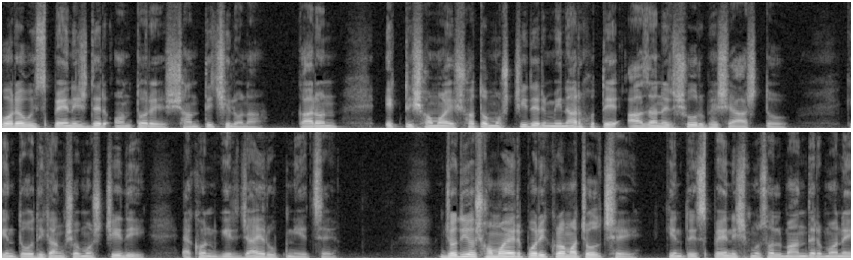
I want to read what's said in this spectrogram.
পরেও স্প্যানিশদের অন্তরে শান্তি ছিল না, কারণ একটি সময় শত মসজিদের মিনার হতে আজানের সুর ভেসে আসত, কিন্তু অধিকাংশ মসজিদই এখন গির্জায় রূপ নিয়েছে। যদিও সময়ের পরিক্রমা চলছে কিন্তু স্প্যানিশ মুসলমানদের মনে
